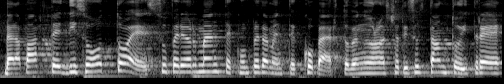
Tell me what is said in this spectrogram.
dalla parte di sotto e superiormente completamente coperto, vengono lasciati soltanto i tre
